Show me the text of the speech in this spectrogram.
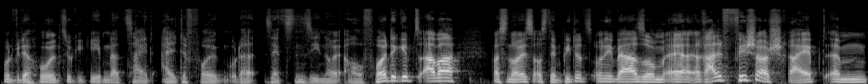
und wiederholen zu gegebener Zeit alte Folgen oder setzen sie neu auf. Heute gibt's aber was Neues aus dem Beatles-Universum. Äh, Ralf Fischer schreibt, ähm,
